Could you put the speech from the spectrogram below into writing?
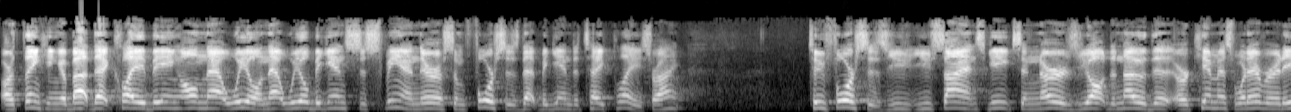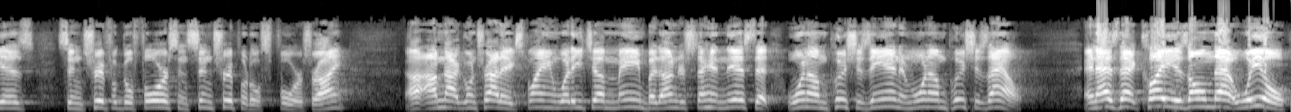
are thinking about that clay being on that wheel and that wheel begins to spin, there are some forces that begin to take place, right? Two forces. You, you science geeks and nerds, you ought to know that, or chemists, whatever it is, centrifugal force and centripetal force, right? I'm not going to try to explain what each of them mean, but understand this, that one of them pushes in and one of them pushes out. And as that clay is on that wheel,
